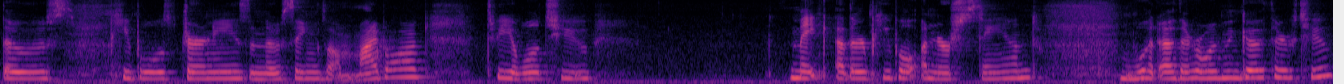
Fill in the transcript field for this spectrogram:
those people's journeys and those things on my blog to be able to make other people understand what other women go through too.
